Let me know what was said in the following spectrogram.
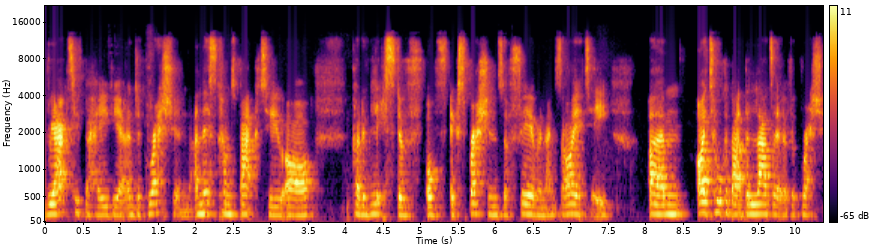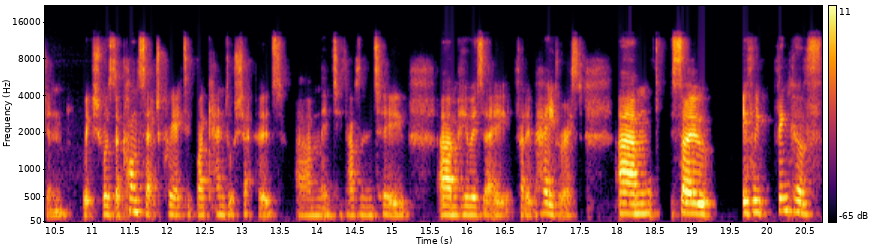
reactive behavior and aggression, and this comes back to our kind of list of, of expressions of fear and anxiety. Um, I talk about the ladder of aggression, which was a concept created by Kendal Shepherd um, in 2002, um, who is a fellow behaviorist. Um, so, if we think of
